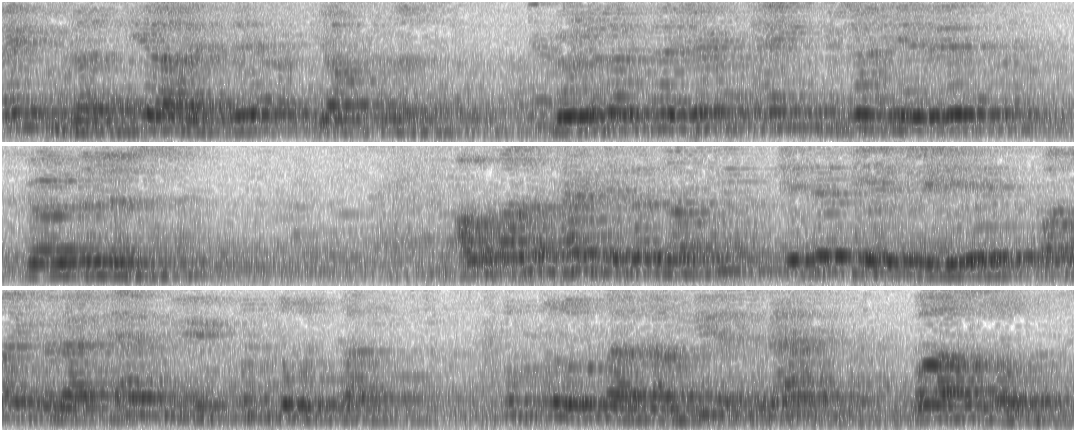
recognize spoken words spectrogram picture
en güzel ziyareti yaptınız. Görülebilecek en güzel yeri gördünüz. Allah'ın herkese nasip edemeyeceği bana göre en büyük mutluluktan, mutluluklardan birisine vasıl oldunuz.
